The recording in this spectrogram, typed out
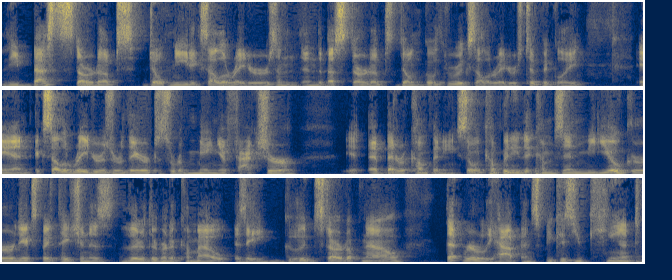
the best startups don't need accelerators and, and the best startups don't go through accelerators typically. And accelerators are there to sort of manufacture a better company. So a company that comes in mediocre the expectation is they're, they're going to come out as a good startup now. That rarely happens because you can't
